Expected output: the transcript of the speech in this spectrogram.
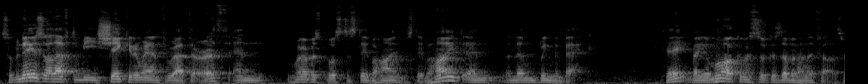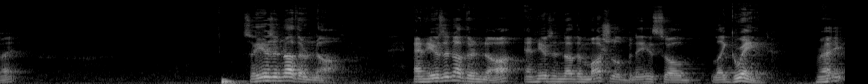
So Bnei Yisrael have to be shaken around throughout the earth, and whoever's supposed to stay behind will stay behind, and, and then bring them back. Okay, by Yom Sukkot right? So here's another na, and here's another na, and here's another mashal of Bnei Yisrael like grain, right?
